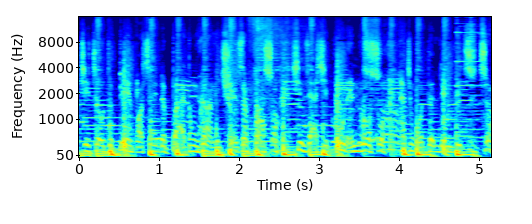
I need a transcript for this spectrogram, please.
节奏。的变化，身体的摆动，让你全身放松。现在起不能啰嗦，踏进我的领域之中，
